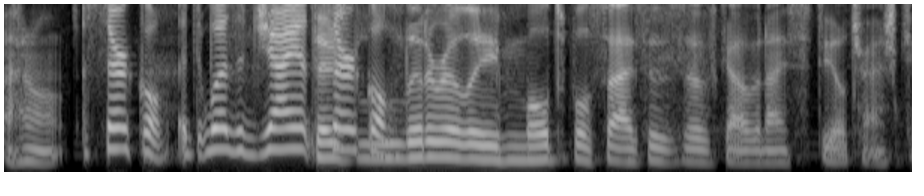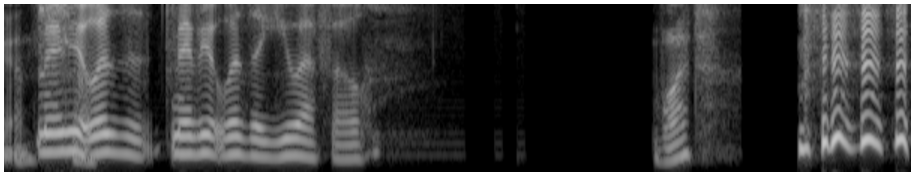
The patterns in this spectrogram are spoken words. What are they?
I don't. A circle. It was a giant There's circle. literally multiple sizes of galvanized steel trash cans. maybe it was. Maybe it was a UFO. What?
